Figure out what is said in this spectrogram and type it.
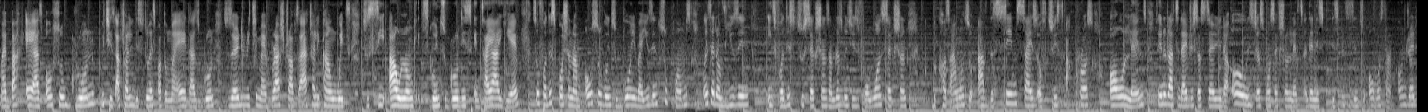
My back hair has also grown which is actually the slowest part of my hair. It has grown. So it's already reaching my bra straps. I actually can't wait to see how long it's going to grow this entire year. So for this portion I'm also going to go in by using two pumps. But instead of using it for these two sections I'm just going to use it for one section because I want to have the same size of twist across all lengths. So you know that the just tell you that oh it's just one section left and then it's, it splits it into almost an hundred.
